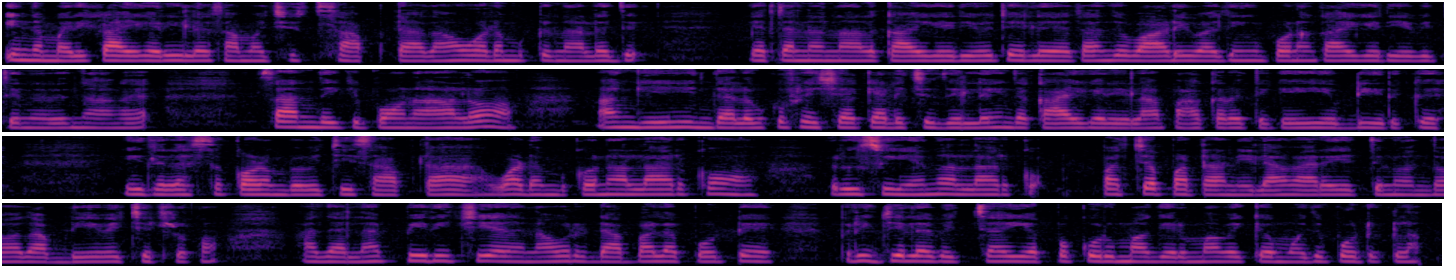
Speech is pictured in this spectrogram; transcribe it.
இந்த மாதிரி காய்கறியில் சமைச்சு சாப்பிட்டா தான் உடம்புக்கு நல்லது. எத்தனை நாள் காய்கறியோ தெரியல ஏதாவது வாடி வாடிங்க போன காய்கறியை விற்றுன்னு இருந்தாங்க. சந்தைக்கு போனாலும் அங்கேயும் இந்த அளவுக்கு ஃப்ரெஷ்ஷாக கிடைச்சதில்லை. இந்த காய்கறிலாம் பார்க்குறதுக்கே எப்படி இருக்குது இதில் குழம்பு வச்சு சாப்பிட்டா உடம்புக்கும் நல்லாயிருக்கும் ருசியும் நல்லாயிருக்கும். பச்சை பட்டாணிலாம் வேறு எடுத்துன்னு வந்தோம் அதை அப்படியே வச்சுட்ருக்கோம். அதெல்லாம் பிரித்து எதனா ஒரு டப்பாவில் போட்டு ஃப்ரிட்ஜில் வச்சா எப்போ குருமா கிருமா வைக்கும் போது போட்டுக்கலாம்.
